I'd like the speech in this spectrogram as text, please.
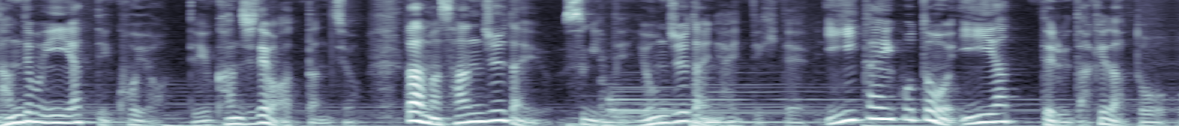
何でも言い合っていこうよっていう感じではあったんですよ。ただまあ30代過ぎて40代に入ってきて言いたいことを言い合ってるだけだと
